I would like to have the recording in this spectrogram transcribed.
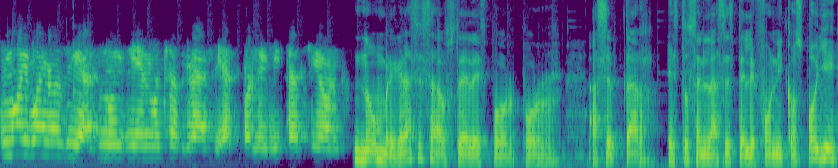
Muy buenos días, muy bien, muchas gracias por la invitación. No, hombre, gracias a ustedes por, por aceptar estos enlaces telefónicos. Oye,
